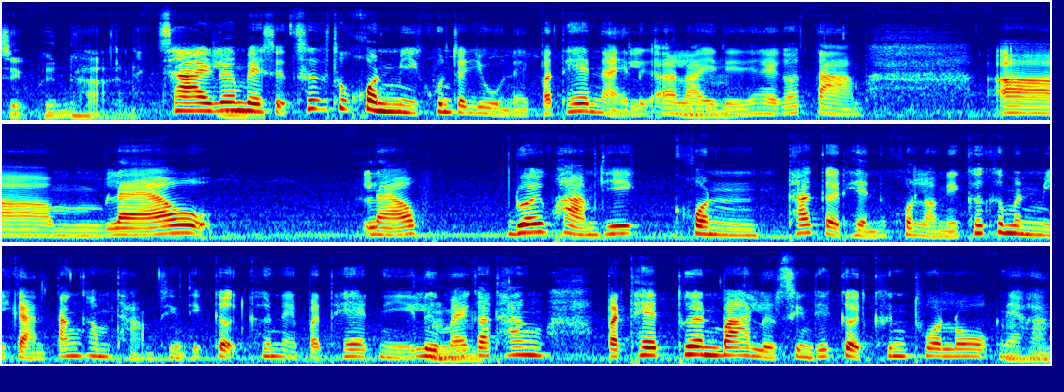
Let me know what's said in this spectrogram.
สิกพื้นฐาน ใช่เรื่องเบสิกซึ่งทุกคนมีคุณจะอยู่ในประเทศไหนหรืออะไรอืมหรือยังไงก็ตามอืมแล้วแล้วด้วยความที่ คนถ้าเกิดเห็นคนเหล่านี้ก็คือมันมีการตั้งคำถามสิ่งที่เกิดขึ้นในประเทศนี้ หรือแม้กระทั่งประเทศเพื่อนบ้านหรือสิ่งที่เกิดขึ้นทั่วโลกเนี่ยค่ะ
